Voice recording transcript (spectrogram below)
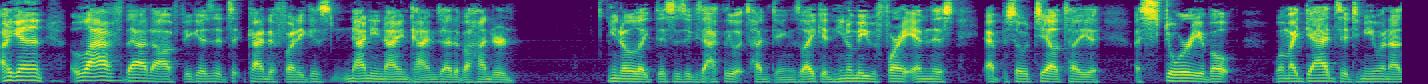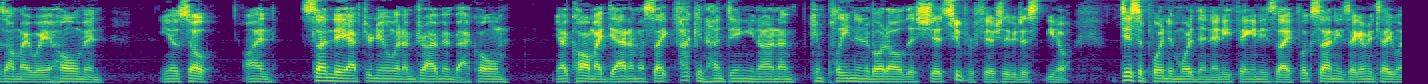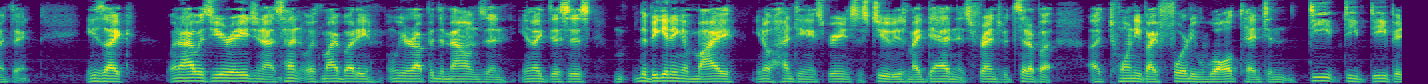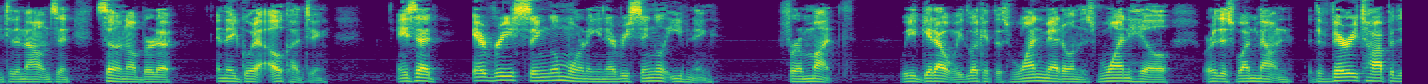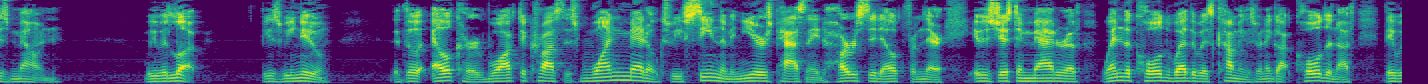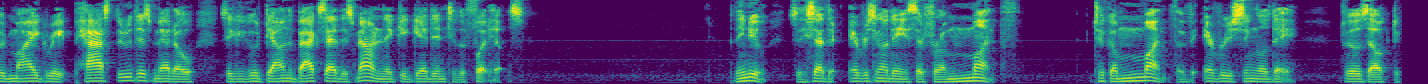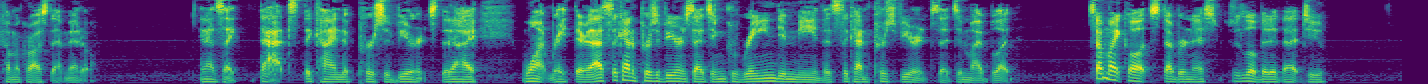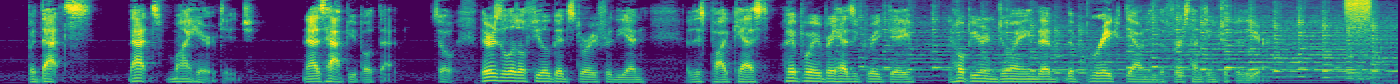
I can laugh that off because it's kind of funny because 99 times out of 100, you know, like this is exactly what hunting's like. And, you know, maybe before I end this episode today, I'll tell you a story about what my dad said to me when I was on my way home. And, you know, so on Sunday afternoon when I'm driving back home, you know, I call my dad. I'm just like fucking hunting, you know, and I'm complaining about all this shit superficially, just you know, disappointed more than anything. And he's like, "Look, son," he's like, "Let me tell you one thing." He's like, "When I was your age and I was hunting with my buddy, we were up in the mountains, and you know, like this is the beginning of my you know hunting experiences too, because my dad and his friends would set up a a 20 by 40 wall tent in deep, deep, deep into the mountains in southern Alberta, and they'd go to elk hunting. And he said every single morning and every single evening for a month. We'd get out and we'd look at this one meadow and this one hill or this one mountain. At the very top of this mountain, we would look because we knew the elk herd walked across this one meadow because we've seen them in years past and they'd harvested elk from there. It was just a matter of when the cold weather was coming, so when it got cold enough, they would migrate past through this meadow so they could go down the backside of this mountain and they could get into the foothills. But they knew. So they sat there every single day. And he said for a month. It took a month of every single day for those elk to come across that meadow. And I was like, that's the kind of perseverance that I want right there. That's the kind of perseverance that's ingrained in me. That's the kind of perseverance that's in my blood. Some might call it stubbornness. There's a little bit of that too. But that's that's my heritage. And I was happy about that. So there's a little feel good story for the end of this podcast. Hope everybody has a great day and hope you're enjoying the, the breakdown of the first hunting trip of the year.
